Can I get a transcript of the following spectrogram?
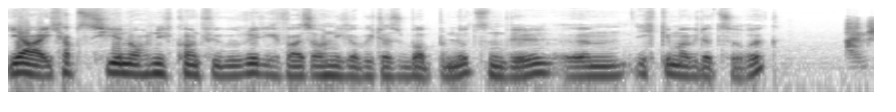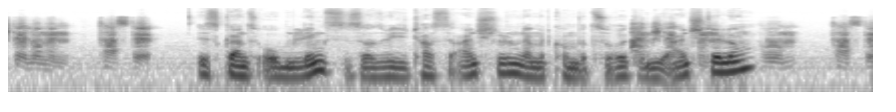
Ja, ich habe es hier noch nicht konfiguriert. Ich weiß auch nicht, ob ich das überhaupt benutzen will. Ähm, ich gehe mal wieder zurück. Einstellungen. Taste. Ist ganz oben links, ist also wie die Taste Einstellung. Damit kommen wir zurück in die Einstellung. Taste.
